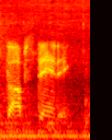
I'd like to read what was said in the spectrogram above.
Last stop standing.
